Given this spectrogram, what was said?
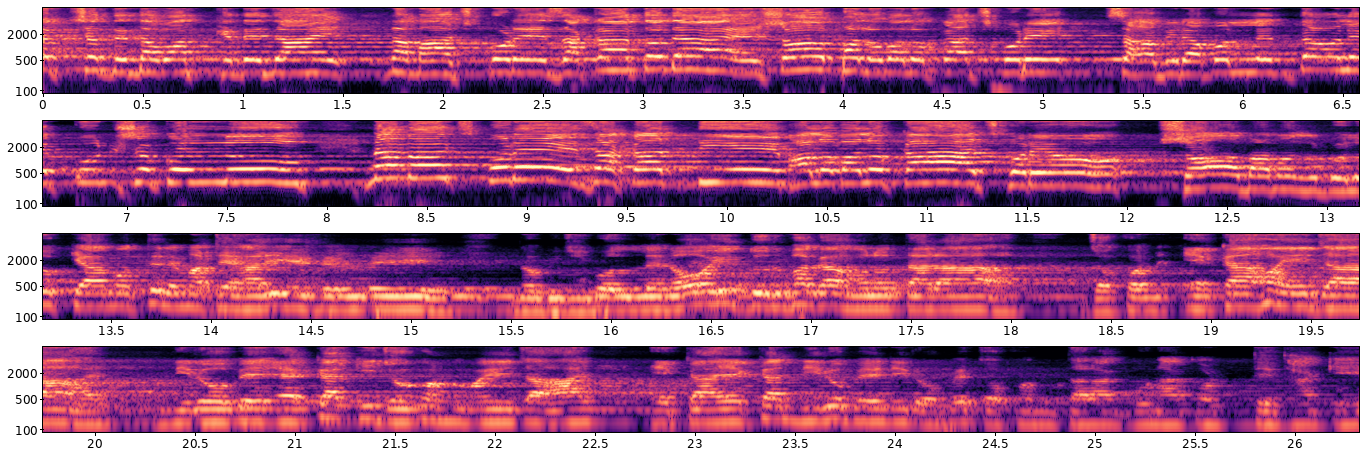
একসাথে দাওয়াত খেতে যায়, নামাজ পড়ে জাকাতও দেয়, সব ভালো ভালো কাজ করে। সাহাবিরা বললেন, তাহলে কোন সকল লোক নামাজ পড়ে জাকাত দিয়ে ভালো ভালো কাজ করেও সব আমলগুলো কেমতের মাঠে হারিয়ে ফেলবে? নবীজি বললেন, ওই দুর্ভাগা হলো তারা। যখন একা হয়ে যায়, নীরবে একাকি যখন হয়ে যায়, একা একা নীরবে নীরবে তখন তারা গুণা করতে থাকে।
